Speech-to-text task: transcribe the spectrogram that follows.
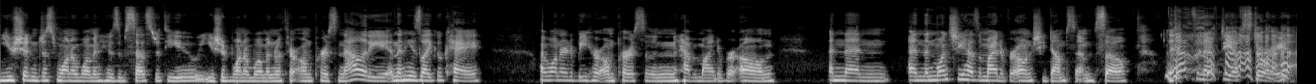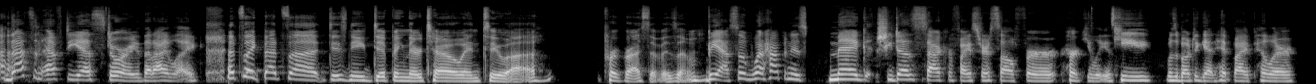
you shouldn't just want a woman who's obsessed with you. You should want a woman with her own personality. And then he's like, okay, I want her to be her own person and have a mind of her own and then and then once she has a mind of her own, she dumps him. So that's an FDS story. That's an FDS story that I like. That's like that's uh Disney dipping their toe into uh progressivism. But yeah, so what happened is Meg, she does sacrifice herself for Hercules. He was about to get hit by a pillar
